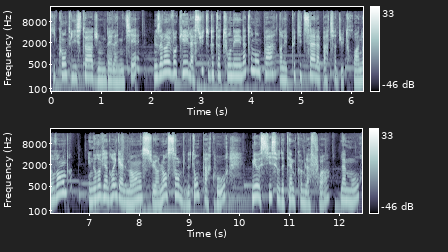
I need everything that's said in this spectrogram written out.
qui compte l'histoire d'une belle amitié. Nous allons évoquer la suite de ta tournée N'attendons pas dans les petites salles à partir du 3 novembre et nous reviendrons également sur l'ensemble de ton parcours, mais aussi sur des thèmes comme la foi, l'amour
